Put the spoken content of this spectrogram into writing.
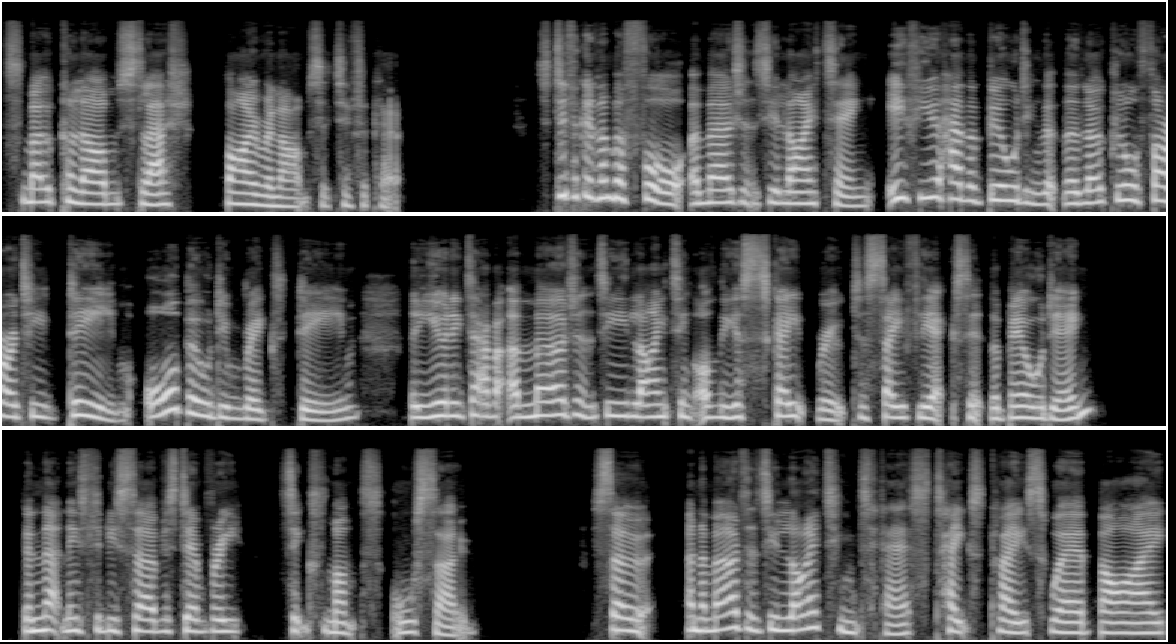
smoke alarm slash fire alarm certificate. Certificate number four, emergency lighting. If you have a building that the local authority deem or building regs deem that you need to have emergency lighting on the escape route to safely exit the building, then that needs to be serviced every six months or so. So an emergency lighting test takes place whereby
